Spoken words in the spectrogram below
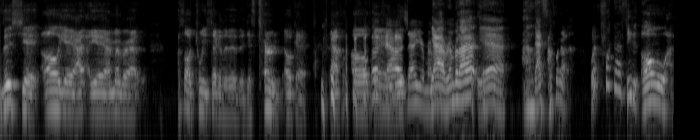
Oh, this shit. Oh yeah, I yeah, I remember. I, I saw 20 seconds of this. It just turned. Okay. That- okay. now, now you remember. Yeah, remember that? Yeah. I- That's- I forgot. What the fuck did I see this? Oh, I,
